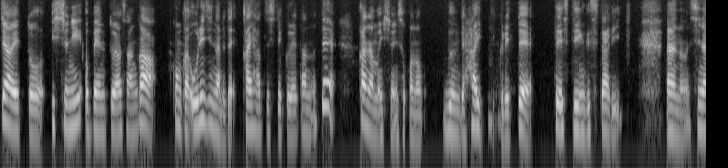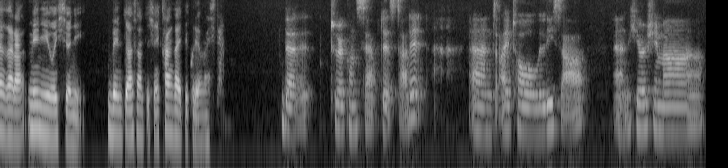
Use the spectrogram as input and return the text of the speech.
じゃあ、えっと、一緒にお弁当屋さんが、今回オリジナルで開発してくれたので、カナも一緒にそこの分で入ってくれて、テイスティングしたり、あの、しながらメニューを一緒に、お弁当屋さんと一緒に考えてくれました。The tour concept started. And i told lisa and hiroshima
